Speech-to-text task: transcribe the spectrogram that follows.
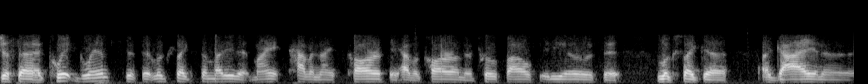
just a quick glimpse, if it looks like somebody that might have a nice car, if they have a car on their profile video, if it looks like a, a guy in a,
